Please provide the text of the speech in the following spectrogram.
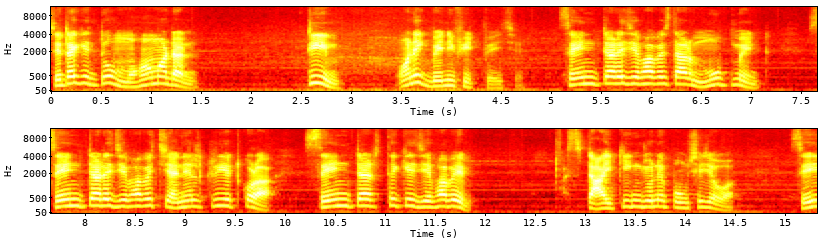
সেটা কিন্তু মহামাডান টিম অনেক বেনিফিট পেয়েছে। সেন্টারে যেভাবে তার মুভমেন্ট সেন্টারে যেভাবে চ্যানেল ক্রিয়েট করা, সেন্টার থেকে যেভাবে স্ট্রাইকিং জোনে পৌঁছে যাওয়া, সেই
